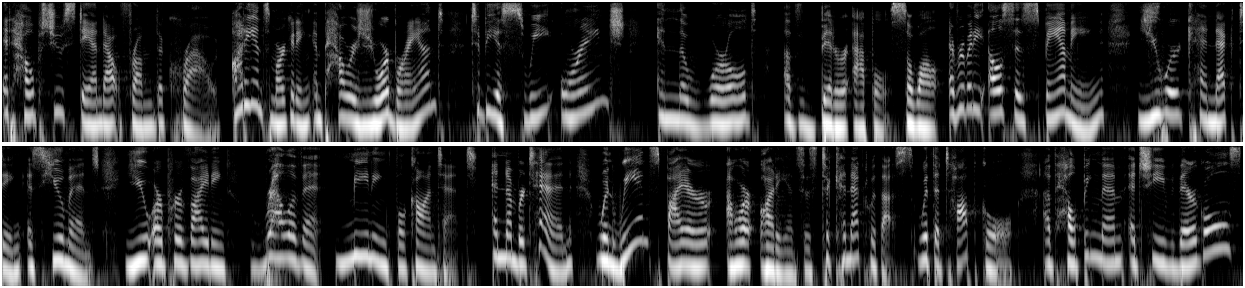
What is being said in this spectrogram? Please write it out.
it helps you stand out from the crowd. Audience marketing empowers your brand to be a sweet orange in the world of bitter apples. So while everybody else is spamming, you are connecting as humans. You are providing relevant, meaningful content. And number 10, when we inspire our audiences to connect with us with a top goal of helping them achieve their goals,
